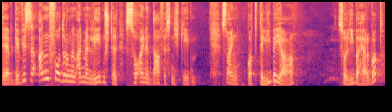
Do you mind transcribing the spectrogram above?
der gewisse Anforderungen an mein Leben stellt, so einen darf es nicht geben. So ein Gott der Liebe, ja, so lieber Herrgott,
